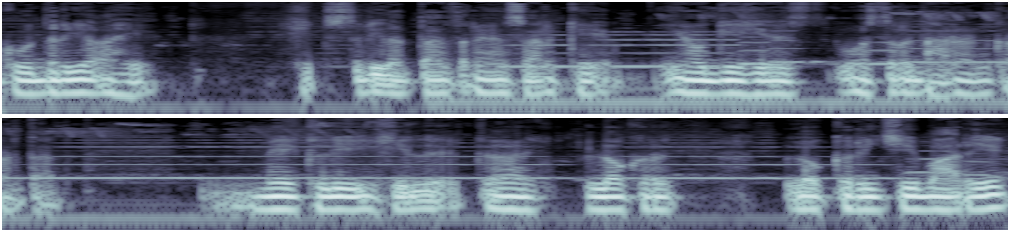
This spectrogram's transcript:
गोदरी आहे. श्री दत्तात्रयासारखे योगी हे वस्त्र धारण करतात. मेखली ही लोकर लोकरीची बारीक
